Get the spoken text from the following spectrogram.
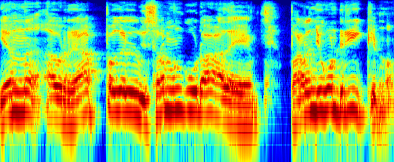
എന്ന് അവർ രാപ്പകൽ വിശ്രമം കൂടാതെ പറഞ്ഞുകൊണ്ടിരിക്കുന്നു.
